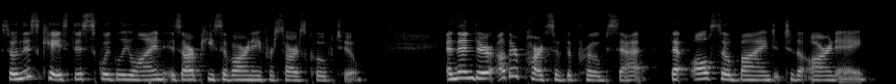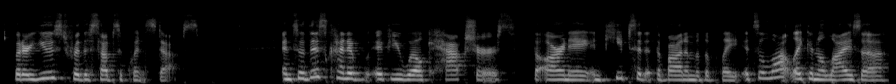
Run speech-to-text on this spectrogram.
so in this case this squiggly line is our piece of rna for sars-cov-2 and then there are other parts of the probe set that also bind to the rna but are used for the subsequent steps and so this kind of, if you will, captures the RNA and keeps it at the bottom of the plate. It's a lot like an ELISA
